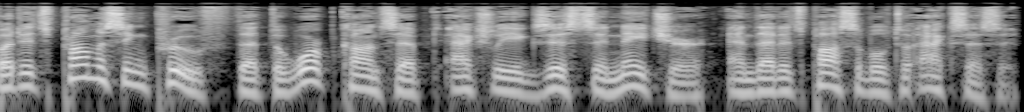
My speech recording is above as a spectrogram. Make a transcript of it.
but it's promising proof that the warp concept actually exists in nature and that it's possible to access it.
